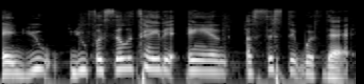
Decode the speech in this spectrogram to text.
And you you facilitated and assisted with that.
